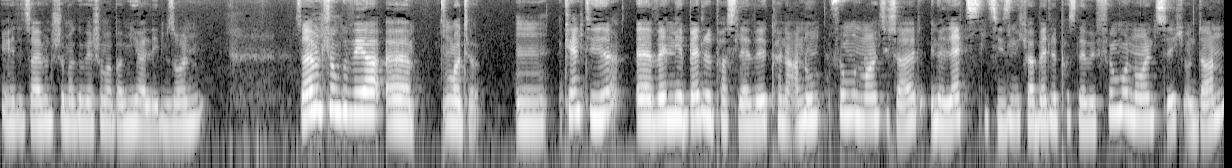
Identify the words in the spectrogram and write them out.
Ihr hättet Salvensturmgewehr schon mal bei mir erleben sollen. Salvensturmgewehr, äh, Leute, mh, mm, kennt ihr, äh, wenn ihr Battle Pass Level, keine Ahnung, 95 seid, in der letzten Season, ich war Battle Pass Level 95 und dann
